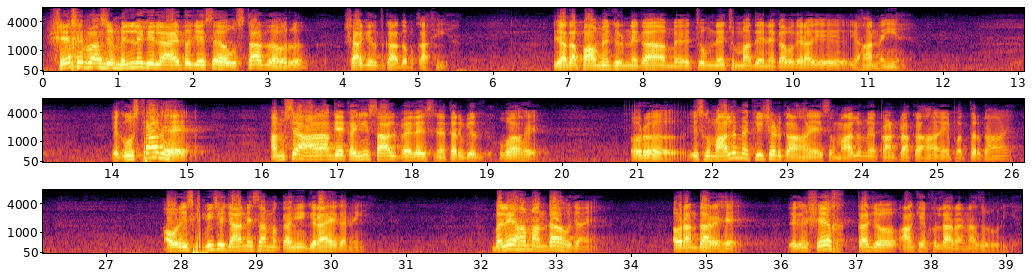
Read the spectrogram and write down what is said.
शेख के पास जो मिलने के लिए आए तो जैसे उस्ताद और शागिर्द का अदब काफ़ी है। ज़्यादा पाँव में गिरने का चुमने, चुम्मा देने का वगैरह ये यहाँ नहीं है। एक उस्ताद है, हमसे आगे कहीं साल पहले इसने तरबियत हुआ है। और इसको मालूम है कीचड़ कहाँ है, इसको मालूम है कांटा कहाँ है, पत्थर कहाँ है। और इसके पीछे जाने से हम कहीं गिराएगा नहीं। भले हम अंधा हो जाएँ और अंधा रहे, लेकिन शेख का जो आँखें खुला रहना ज़रूरी है।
